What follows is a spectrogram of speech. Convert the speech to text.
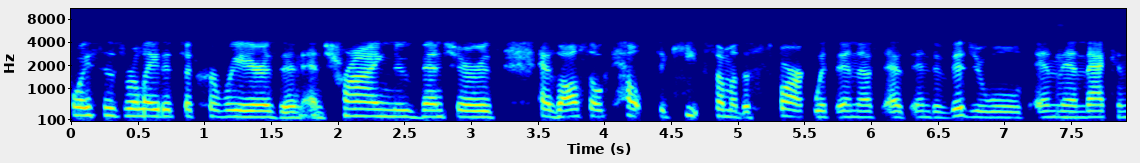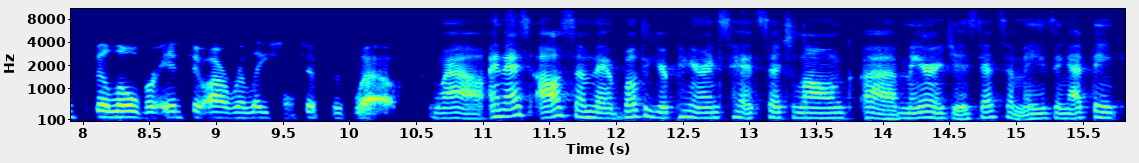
choices related to careers and and trying new ventures has also helped to keep some of the spark within us as individuals and then that can spill over into our relationships as well Wow. And that's awesome that both of your parents had such long uh, marriages. That's amazing. I think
